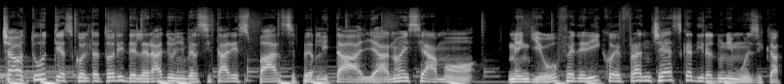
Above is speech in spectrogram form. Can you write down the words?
Ciao a tutti ascoltatori delle radio universitarie sparse per l'Italia. Noi siamo Menghiu, Federico e Francesca di Raduni Musica.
